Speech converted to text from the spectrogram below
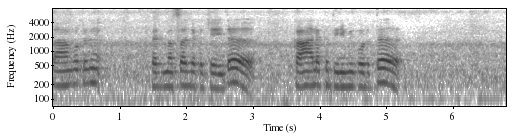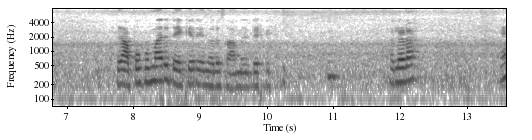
താങ്കുട്ടന് ഹെഡ് മസാജൊക്കെ ചെയ്ത് കാലൊക്കെ തിരുമ്മി കൊടുത്ത് അപ്പൂപ്പന്മാർ ടേക്ക് കെയർ ചെയ്യുന്ന ഒരു സാമ്യത്തേക്ക് അല്ലടാ? ഏ?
